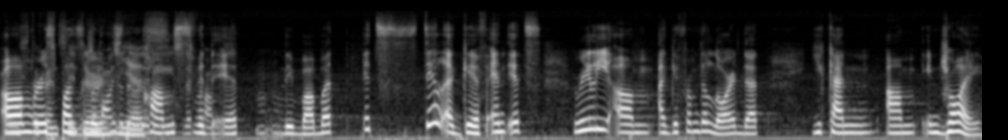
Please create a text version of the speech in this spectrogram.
um, to consider. responsibilities that comes That with comes. it, diba? But it's still a gift, and it's really um, a gift from the Lord that you can um, enjoy.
